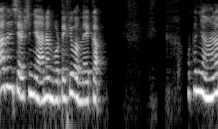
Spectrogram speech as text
അതിനുശേഷം ഞാൻ അങ്ങോട്ടേക്ക് വന്നേക്കാം. അപ്പൊ ഞാനോ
